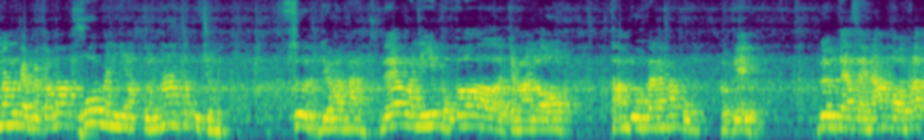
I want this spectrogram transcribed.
มันแบบเหมือนกับว่าโคตรมันยากลมากท่านผู้ชมสุดยอดมากและวันนี้ผมก็จะมาลองทำดูกันนะครับผมโอเค เริ่มจากใส่น้ำก่อนครับ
